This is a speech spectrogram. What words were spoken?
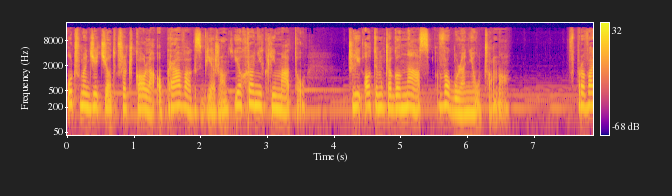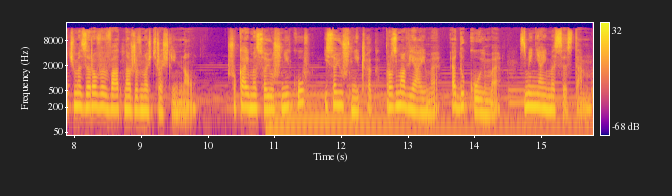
Uczmy dzieci od przedszkola o prawach zwierząt i ochronie klimatu, czyli o tym, czego nas w ogóle nie uczono. Wprowadźmy zerowy VAT na żywność roślinną. Szukajmy sojuszników i sojuszniczek, rozmawiajmy, edukujmy, zmieniajmy system.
